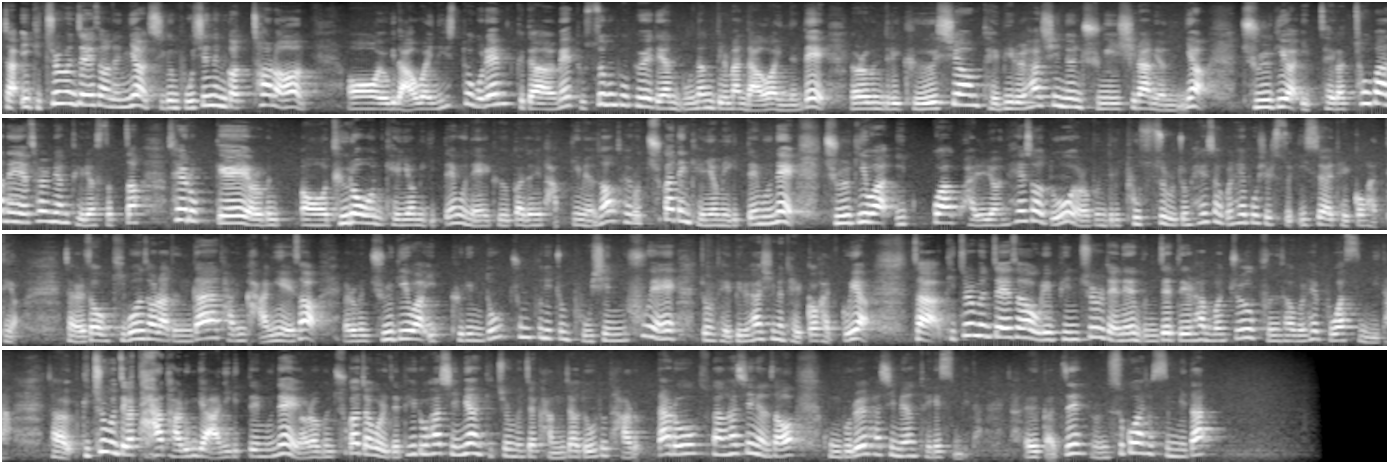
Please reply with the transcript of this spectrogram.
자, 이 기출문제에서는요, 지금 보시는 것처럼 어, 여기 나와 있는 히스토그램, 그 다음에 도수 분포표에 대한 문항들만 나와 있는데 여러분들이 그 시험 대비를 하시는 중이시라면요. 줄기와 잎, 제가 초반에 설명드렸었죠. 새롭게 여러분 어, 들어온 개념이기 때문에 교육과정이 바뀌면서 새로 추가된 개념이기 때문에 줄기와 잎 과 관련해서도 여러분들이 도수를 좀 해석을 해보실 수 있어야 될 것 같아요. 자, 그래서 기본서라든가 다른 강의에서 여러분 줄기와 잎 그림도 충분히 좀 보신 후에 좀 대비를 하시면 될 것 같고요. 자, 기출문제에서 우리 빈출되는 문제들 한번 쭉 분석을 해 보았습니다. 자, 기출문제가 다 다룬 게 아니기 때문에 여러분 추가적으로 이제 필요하시면 기출문제 강좌도 또 따로 수강하시면서 공부를 하시면 되겠습니다. 자, 여기까지 수고하셨습니다.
